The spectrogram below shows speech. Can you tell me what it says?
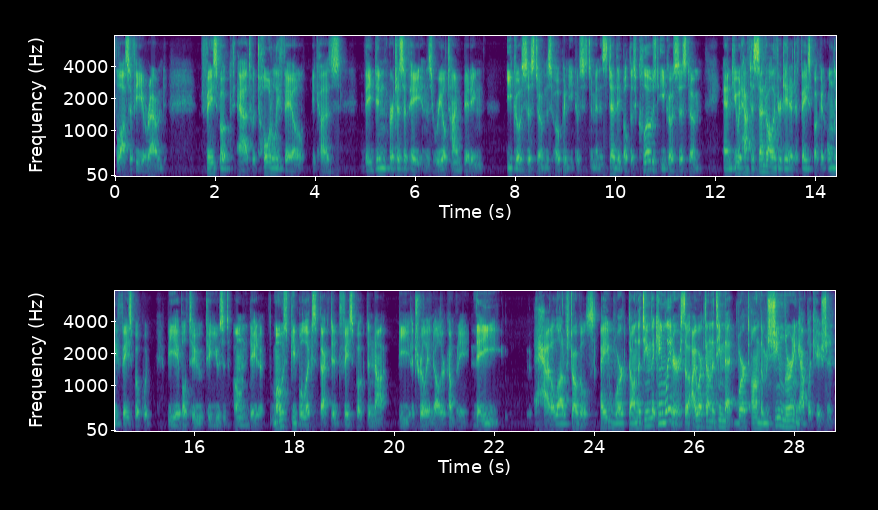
philosophy around Facebook ads would totally fail because they didn't participate in this real time bidding ecosystem, this open ecosystem. And instead, they built this closed ecosystem. And you would have to send all of your data to Facebook, and only Facebook would be able to, to use its own data. Most people expected Facebook to not be a trillion dollar company. They had a lot of struggles. I worked on the team that came later. So I worked on the team that worked on the machine learning application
